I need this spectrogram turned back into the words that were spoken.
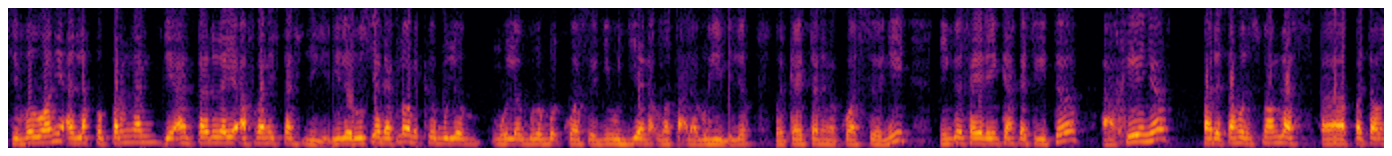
Civil War ni adalah peperangan di antara rakyat Afghanistan sendiri. Bila Rusia dah keluar, mereka mula mula berebut kuasa. Ni ujian Allah Ta'ala beri bila berkaitan dengan kuasa ni. Hingga saya ringkaskan cerita, akhirnya pada tahun 19, uh, pada tahun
